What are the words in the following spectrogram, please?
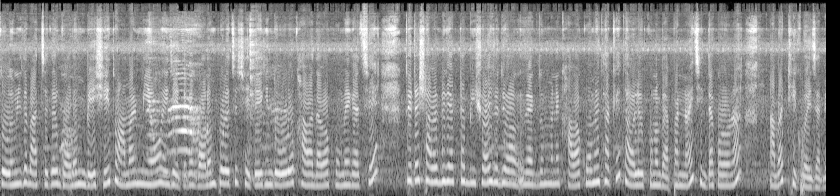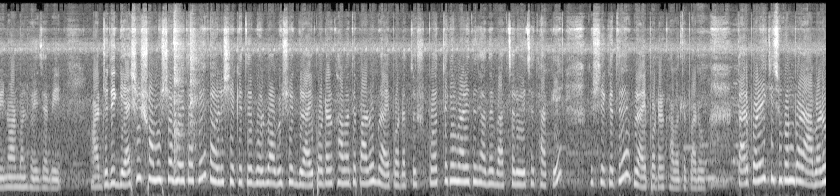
তো এমনিতে বাচ্চাদের গরম বেশি, তো আমার মেয়েও এই যে এটাকে গরম পড়েছে সেটাই কিন্তু ওরও খাওয়া দাওয়া কমে গেছে। তো এটা স্বাভাবিক একটা বিষয়, যদি একদম মানে খাওয়া কমে থাকে তাহলে কোনো ব্যাপার নয়, চিন্তা করো না, আবার ঠিক হয়ে যাবে নর্মাল হয়ে যাবে। আর যদি গ্যাসের সমস্যা হয়ে থাকে, তাহলে সেক্ষেত্রে বলব অবশ্যই গ্রাই পটার খাওয়াতে পারো। গ্রাই পটার তো প্রত্যেকের বাড়িতে যাদের বাচ্চা রয়েছে থাকে, তো সেক্ষেত্রে গ্রাই পটার খাওয়াতে পারো। তারপরে কিছুক্ষণ পর আবারও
